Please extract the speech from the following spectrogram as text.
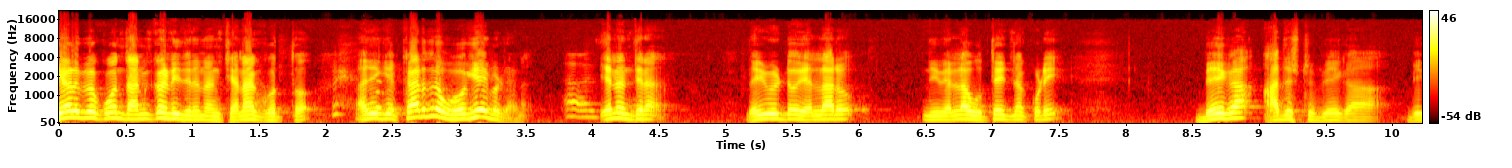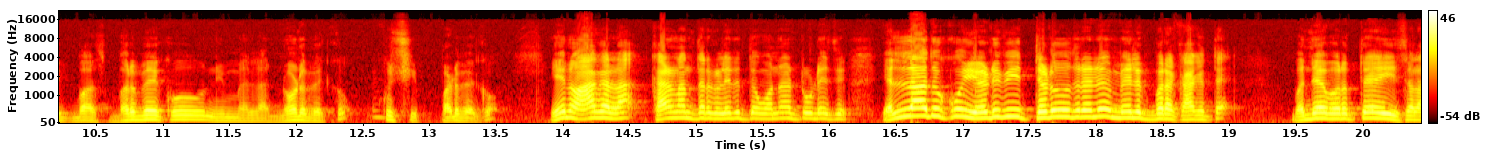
ಕೇಳಬೇಕು ಅಂತ ಅಂದ್ಕೊಂಡಿದ್ದೀರಾ ನಂಗೆ ಚೆನ್ನಾಗಿ ಗೊತ್ತು. ಅದಕ್ಕೆ ಕರೆದ್ರೆ ಹೋಗೇ ಬಿಡೋಣ. ಏನಂತೀರ? ದಯವಿಟ್ಟು ಎಲ್ಲರೂ ನೀವೆಲ್ಲ ಉತ್ತೇಜನ ಕೊಡಿ. ಬೇಗ ಆದಷ್ಟು ಬೇಗ ಬಿಗ್ ಬಾಸ್ ಬರಬೇಕು ನಿಮ್ಮೆಲ್ಲ ನೋಡಬೇಕು ಖುಷಿ ಪಡಬೇಕು. ಏನೂ ಆಗಲ್ಲ. ಕಾರಣಾಂತರಗಳಿರುತ್ತೆ ಒನ್ ಆರ್ ಟೂ ಡೇಸ್ ಎಲ್ಲದಕ್ಕೂ ಎಡವಿ ತೆಡುವುದ್ರೇ ಮೇಲಕ್ಕೆ ಬರೋಕ್ಕಾಗುತ್ತೆ. ಬಂದೇ ಬರುತ್ತೆ. ಈ ಸಲ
